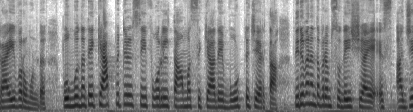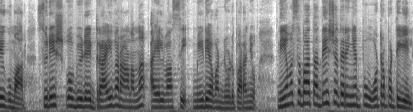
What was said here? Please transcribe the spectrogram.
ഡ്രൈവറുമുണ്ട്. പൊങ്കുന്നത്തെ ക്യാപിറ്റൽ സി ഫോറിൽ താമസിക്കാതെ വോട്ട് ചേർത്ത തിരുവനന്തപുരം സ്വദേശിയായ എസ് അജയകുമാർ സുരേഷ് ഗോപിയുടെ ഡ്രൈവറാണെന്ന് അയൽവാസി മീഡിയ വണ്ണിനോട് പറഞ്ഞു. നിയമസഭാ തദ്ദേശ തെരഞ്ഞെടുപ്പ് വോട്ടർ പട്ടികയിൽ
